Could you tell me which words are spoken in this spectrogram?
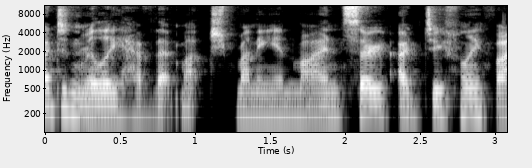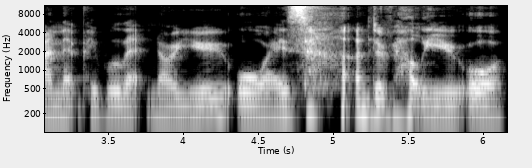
I didn't really have that much money in mind. So I definitely find that people that know you always undervalue, or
